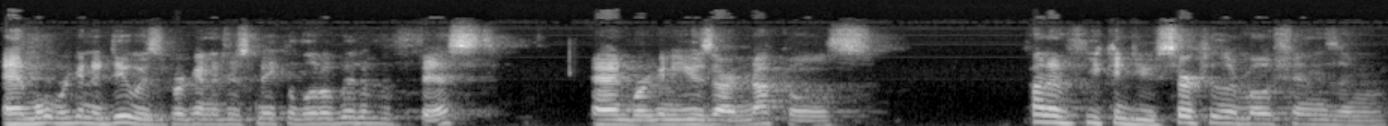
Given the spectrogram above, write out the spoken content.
And what we're going to do is we're going to just make a little bit of a fist, and we're going to use our knuckles. Kind of, you can do circular motions and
